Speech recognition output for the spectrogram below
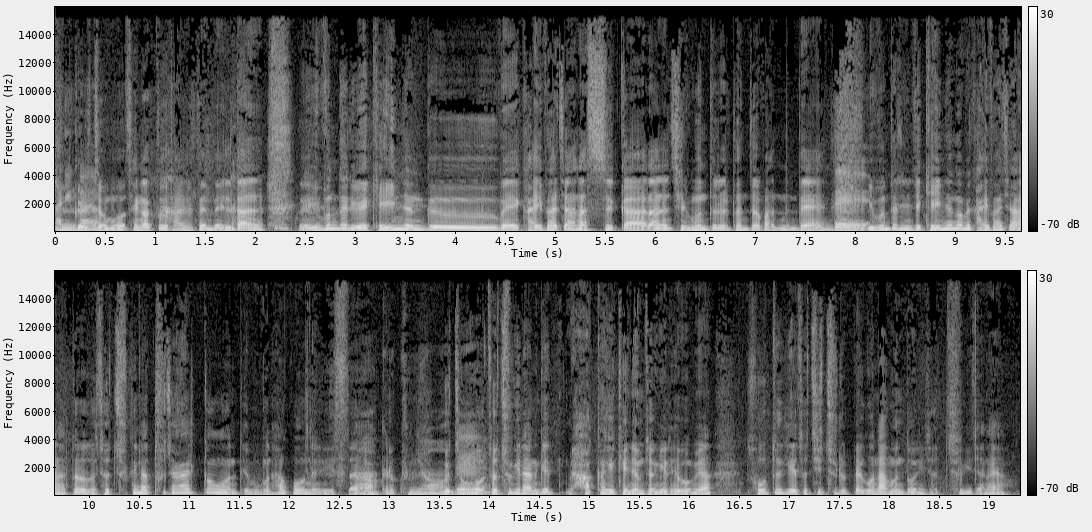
아닌가요? 그렇죠. 뭐 생각도 다를 텐데 일단 이분들이 왜 개인연금에 가입하지 않았을까라는 질문들을 던져봤는데 네. 이분들이 이제 개인연금에 가입하지 않았더라도 저축이나 투자 활동은 대부분 하고는 있어요. 아, 그렇군요. 그렇죠. 네. 뭐 저축이라는 게 명확하게 개념 정의를 해보면 소득에서 지출을 빼고 남은 돈이 저축이잖아요.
